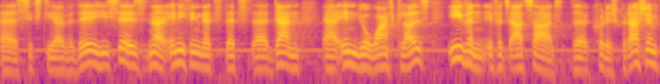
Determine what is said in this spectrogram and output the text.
Daf 60 over there. He says, no, anything that's, that's done in your white clothes, even if it's outside the Kodesh Kodashim,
